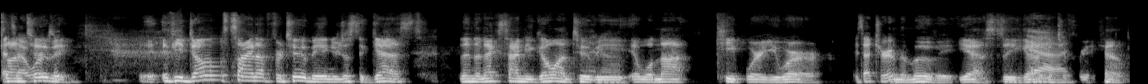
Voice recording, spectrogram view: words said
That's on how it works. Tubi. If you don't sign up for Tubi and you're just a guest, then the next time you go on Tubi, it will not keep where you were Is that true? in the movie. Yes, so you gotta Yeah. get your free account.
